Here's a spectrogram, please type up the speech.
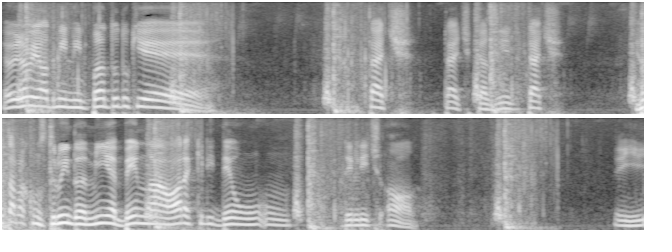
Eu já venho me limpando tudo que é... Tati. Tati, casinha de Tati. Eu tava construindo a minha bem na hora que ele deu um, um delete all. E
